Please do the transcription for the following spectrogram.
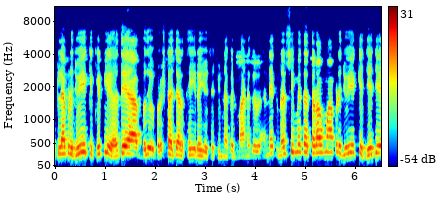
એટલે આપણે જોઈએ કે કેટલી હદે આ બધો ભ્રષ્ટાચાર થઈ રહ્યો છે જુનાગઢ મહાનગર. અને નરસિંહ મહેતા તળાવમાં આપણે જોઈએ કે જે જે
